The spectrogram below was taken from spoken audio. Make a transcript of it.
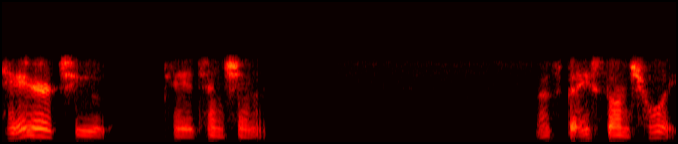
care to pay attention. That's based on choice.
